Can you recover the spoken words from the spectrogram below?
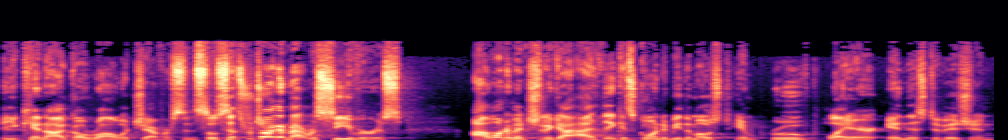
you cannot go wrong with Jefferson. So since we're talking about receivers, I want to mention a guy I think is going to be the most improved player in this division,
